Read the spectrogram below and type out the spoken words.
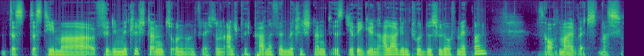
das, das Thema für den Mittelstand und, und vielleicht so ein Ansprechpartner für den Mittelstand ist die Regionalagentur Düsseldorf-Mettmann. Das ist auch mal was, was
